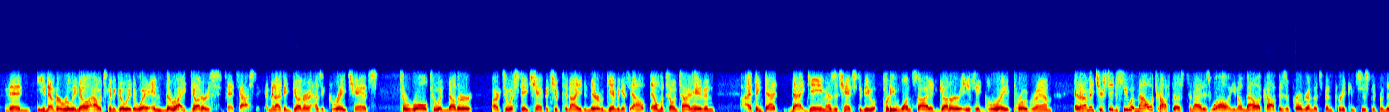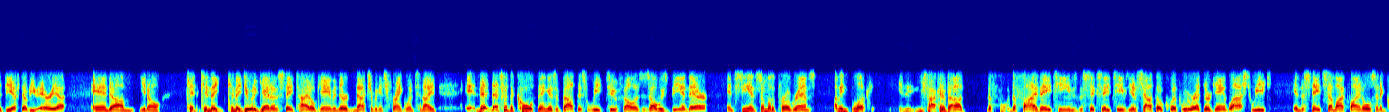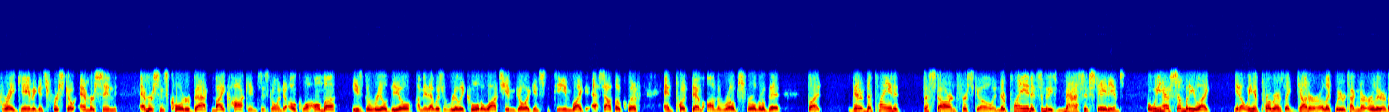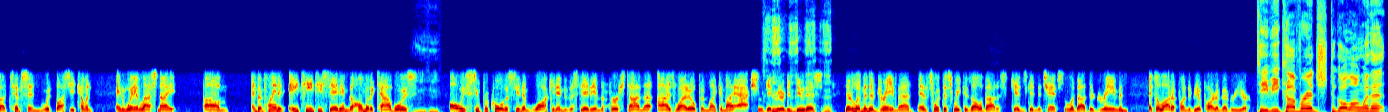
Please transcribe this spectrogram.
then you never really know how it's going to go either way. And they're right, Gunter's fantastic. I mean, I think Gunner has a great chance to roll to another or to a state championship tonight in their game against El- Elmatone Tidehaven. I think that that game has a chance to be pretty one-sided. Gunter is a great program, and I'm interested to see what Malakoff does tonight as well. You know, Malakoff is a program that's been pretty consistent from the DFW area, and um, you know, can can they can they do it again in a state title game in their matchup against Franklin tonight? Eh, That, that's what the cool thing is about this week too, fellas, is always being there and seeing some of the programs. I mean, look, you're talking about the the five A teams, the six A teams. You know, South Oak Cliff. We were at their game last week in the state semifinals, and a great game against Frisco Emerson. Emerson's quarterback Mike Hawkins is going to Oklahoma. He's the real deal. I mean, that was really cool to watch him go against a team like South Oak Cliff and put them on the ropes for a little bit. But they're they're playing at the Star in Frisco, and they're playing at some of these massive stadiums. But you have somebody like, you know, we have programs like Gunter, or like we were talking about earlier about Timpson with Bussey coming and winning last night. Um, and they're playing at AT&T Stadium, the home of the Cowboys. Mm-hmm. Always super cool to see them walking into the stadium the first time, that eyes wide open, like, am I actually getting ready to do this? they're living their dream, man. And it's what this week is all about: is kids getting the chance to live out their dream, and it's a lot of fun to be a part of every year. TV coverage to go along with it.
